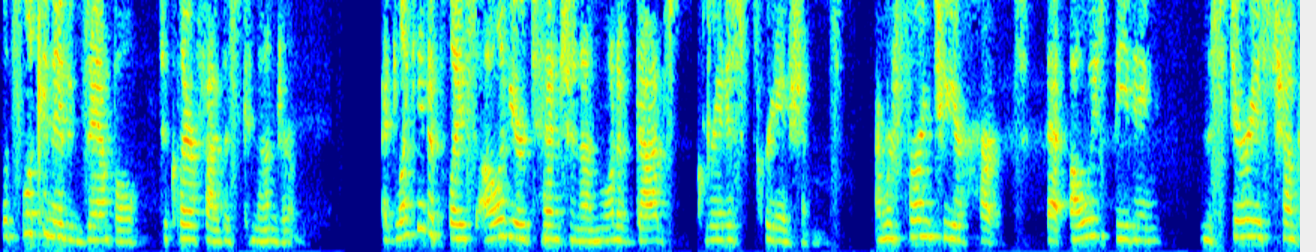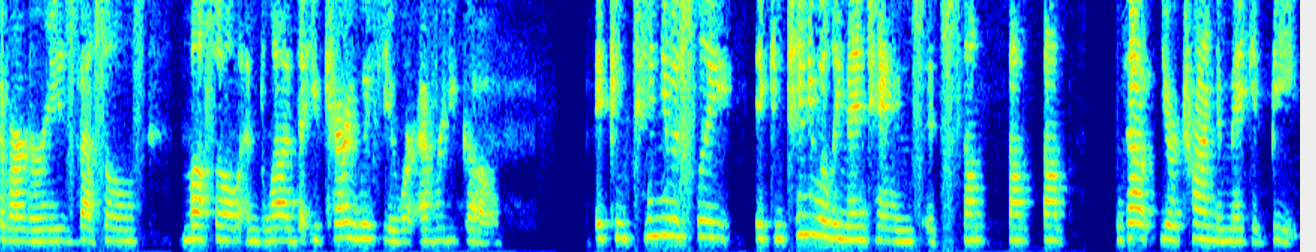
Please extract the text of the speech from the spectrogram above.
Let's look at an example to clarify this conundrum. I'd like you to place all of your attention on one of God's greatest creations. I'm referring to your heart, that always beating, mysterious chunk of arteries, vessels, muscle, and blood that you carry with you wherever you go. It continuously, it continually maintains its thump, thump, thump without your trying to make it beat,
